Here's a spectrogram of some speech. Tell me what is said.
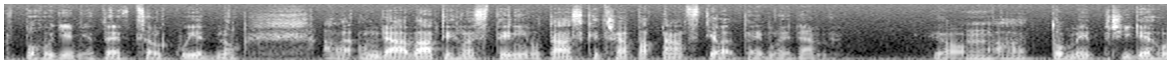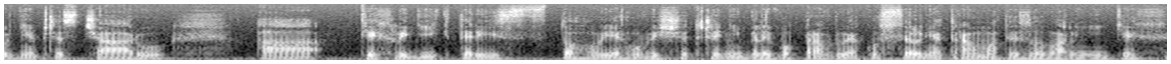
v pohodě, mě to je v celku jedno. Ale on dává tyhle stejné otázky třeba 15 letým lidem. Jo, hmm. a to mi přijde hodně přes čáru a těch lidí, kteří z toho jeho vyšetření byli opravdu jako silně traumatizovaní. Těch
